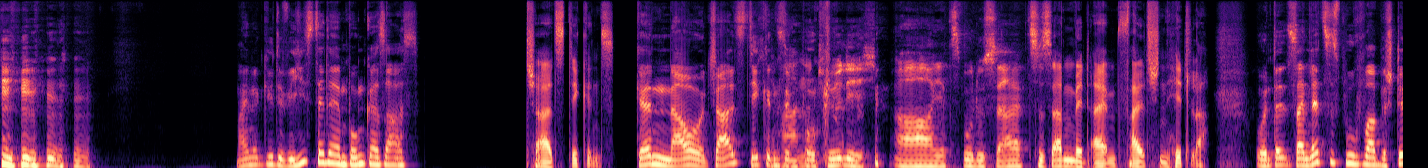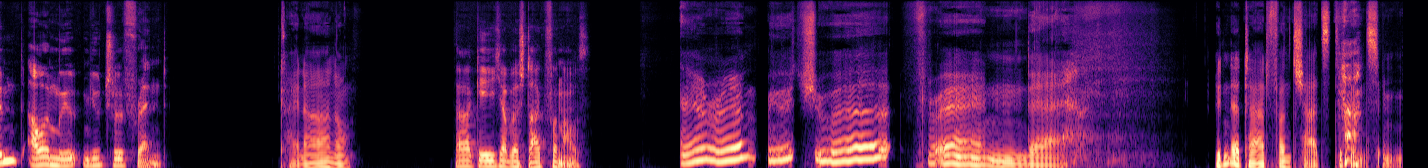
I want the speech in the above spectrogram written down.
Meine Güte, wie hieß der, der im Bunker saß? Charles Dickens. Genau, Charles Dickens ah, im Bunker. natürlich. Ah, jetzt wo du sagst. Zusammen mit einem falschen Hitler. Und sein letztes Buch war bestimmt Our Mu- Mutual Friend. Keine Ahnung. Da gehe ich aber stark von aus. Our mutual friend. In der Tat von Charles Dickens, im,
